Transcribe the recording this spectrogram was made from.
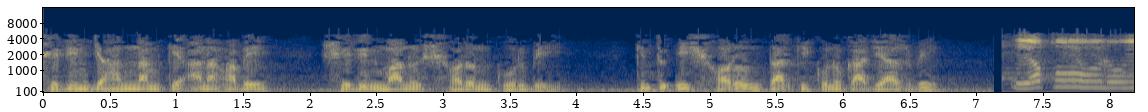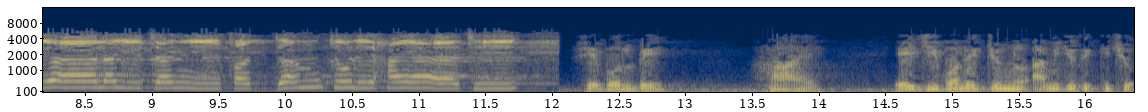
সেদিন জাহান্নামকে আনা হবে সেদিন মানুষ স্মরণ করবে কিন্তু এই স্মরণ তার কি কোনো কাজে আসবে? সে বলবে হায় এই জীবনের জন্য আমি যদি কিছু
